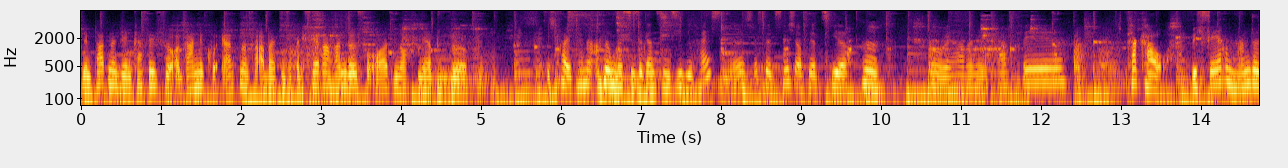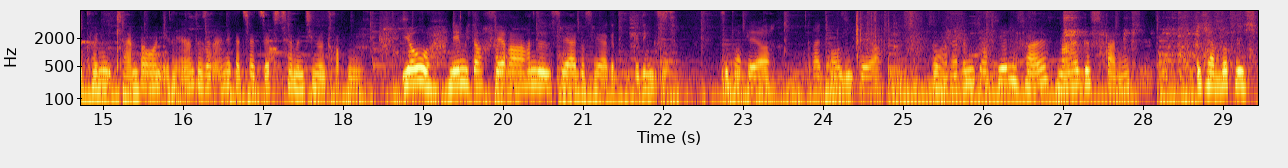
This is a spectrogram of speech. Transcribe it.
den Partnern, die den Kaffee für Organico ernten und verarbeiten. So kann fairer Handel vor Ort noch mehr bewirken. Ich habe halt keine Ahnung, was diese ganzen Siegel heißen. Ne? Ich weiß jetzt nicht, ob jetzt hier. Hm, so, wir haben den Kaffee. Kakao. Durch fairen Handel können die Kleinbauern ihre Ernte seit einiger Zeit selbst fermentieren und trocknen. Jo, nehme ich doch fairer Handel, fair, gefair, gedingst. Super fair. 3000 fair. So, da bin ich auf jeden Fall mal gespannt. Ich habe wirklich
